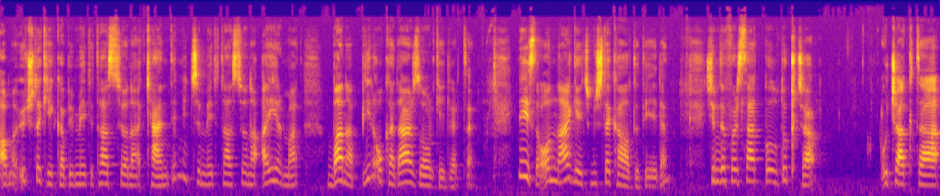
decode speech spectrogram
ama 3 dakika bir meditasyona, kendim için meditasyona ayırmak bana bir o kadar zor gelirdi. Neyse onlar geçmişte kaldı diyelim. Şimdi fırsat buldukça uçakta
